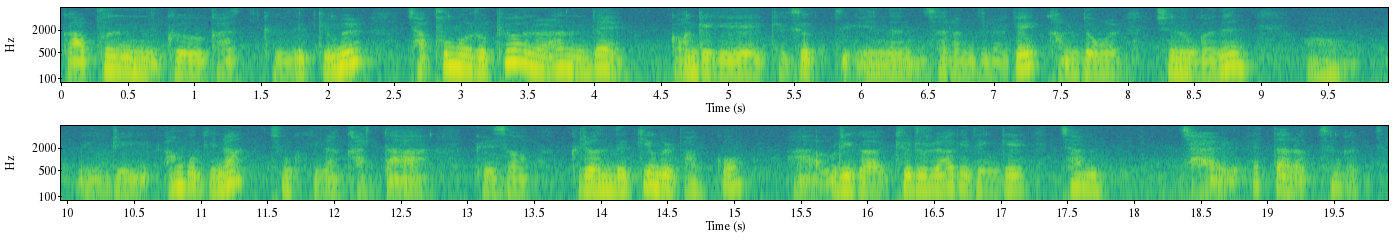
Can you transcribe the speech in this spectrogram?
그 아픈 그, 가- 그 느낌을 작품으로 표현을 하는데 관객에 객석에 있는 사람들에게 감동을 주는 거는 어, 우리 한국이나 중국이나 같다. 그래서 그런 느낌을 받고 아, 우리가 교류를 하게 된 게 참 잘 했다라고 생각이 들어요.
